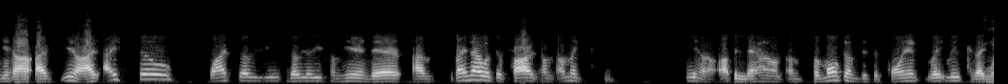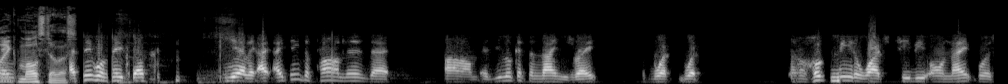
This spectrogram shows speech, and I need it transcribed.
you know, I you know, I, I still watch WWE, WWE from here and there. I'm right now with the product. I'm, I'm like, you know, up and down. Um, but most I'm disappointed lately because I Like think most of us. I think what makes us, yeah, like I, I think the problem is that um, if you look at the '90s, right, what what hooked me to watch TV all night was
